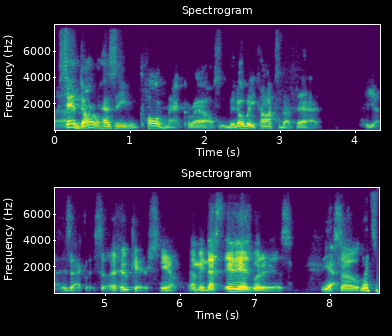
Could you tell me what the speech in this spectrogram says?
uh, Sam Darnold hasn't even called Matt Corral, but nobody talks about that. Yeah, exactly. So uh, who cares? You know, I mean, that's it is what it is. Yeah. So let's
